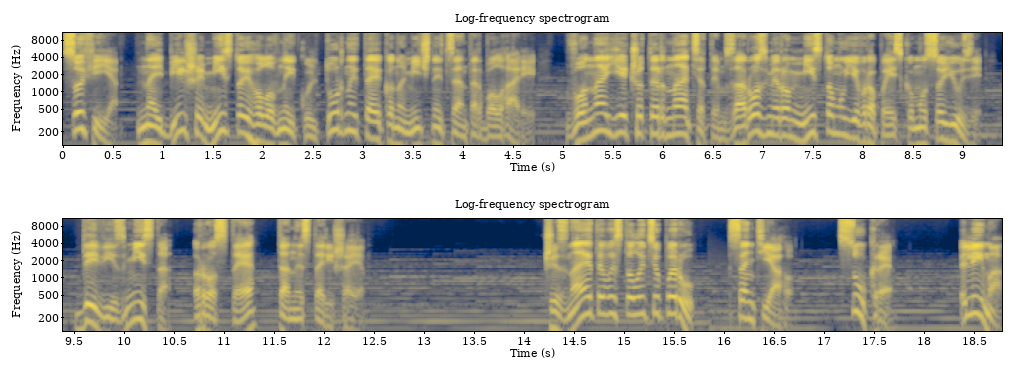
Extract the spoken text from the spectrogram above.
Софія найбільше місто й головний культурний та економічний центр Болгарії. Вона є 14-тим за розміром містом у Європейському Союзі. Девіз міста росте та не старішає. Чи знаєте ви столицю Перу? Сантьяго, Сукре, Ліма.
